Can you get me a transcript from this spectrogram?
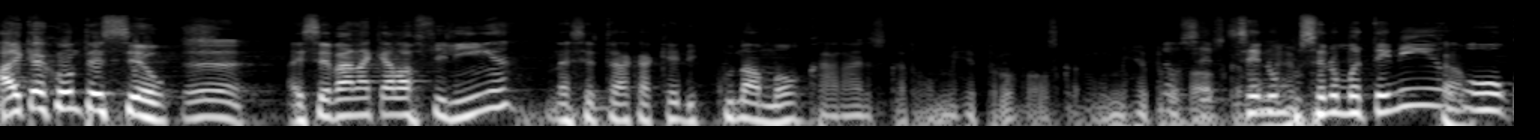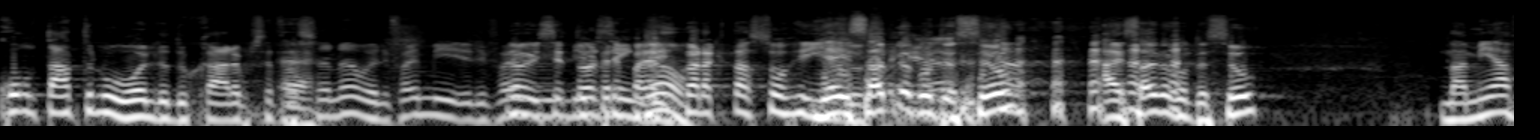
Aí o que aconteceu? Ah. Aí você vai naquela filinha, né? Você tá com aquele cu na mão. Caralho, os caras vão me reprovar, os caras vão me reprovar. Caras você não, me você não mantém nem Calma. o contato no olho do cara. Porque você fala É. assim, não, ele vai me, ele vai Não, e você me torce pra prender. o cara que tá sorrindo. E aí, sabe o que aconteceu? aí, sabe o que aconteceu? Na minha,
